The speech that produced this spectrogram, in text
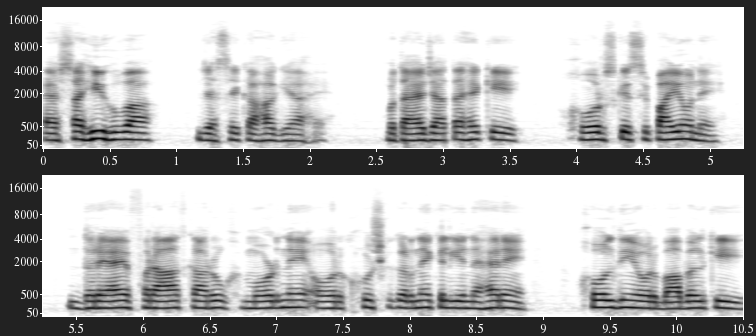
ایسا ہی ہوا جیسے کہا گیا ہے۔ بتایا جاتا ہے کہ خورس کے سپاہیوں نے دریائے فرات کا رخ موڑنے اور خشک کرنے کے لیے نہریں کھول دیں اور بابل کی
